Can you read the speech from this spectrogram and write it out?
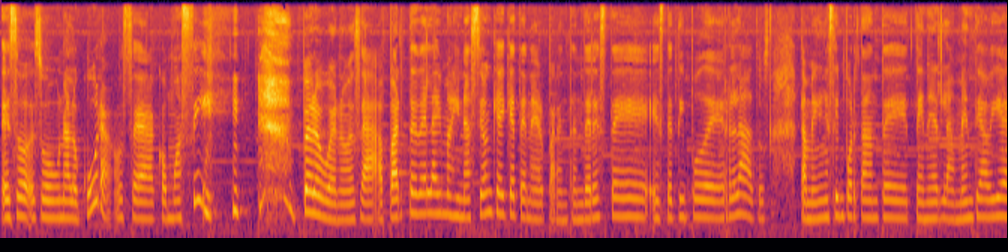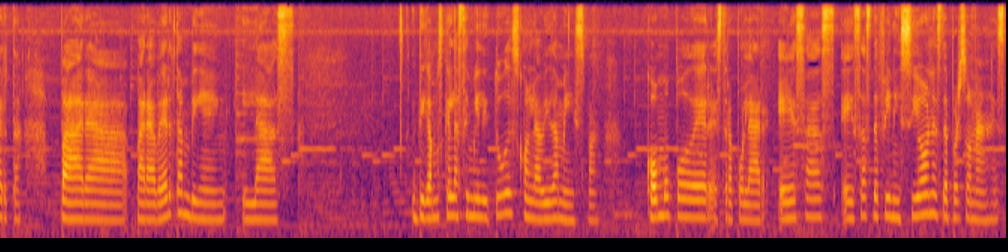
eso, es una locura, o sea, como así? Pero bueno, o sea, aparte de la imaginación que hay que tener para entender este, este tipo de relatos, también es importante tener la mente abierta para, para ver también las, digamos que las similitudes con la vida misma cómo poder extrapolar esas, esas definiciones de personajes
